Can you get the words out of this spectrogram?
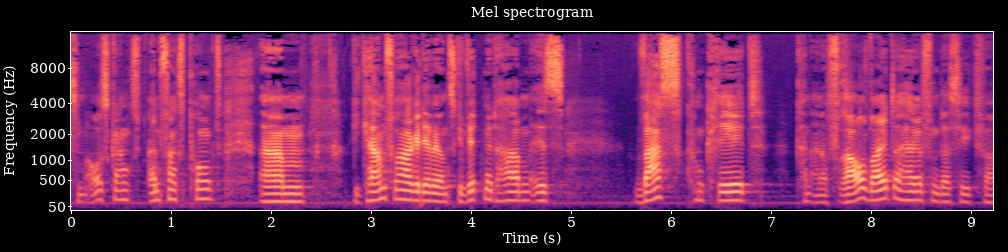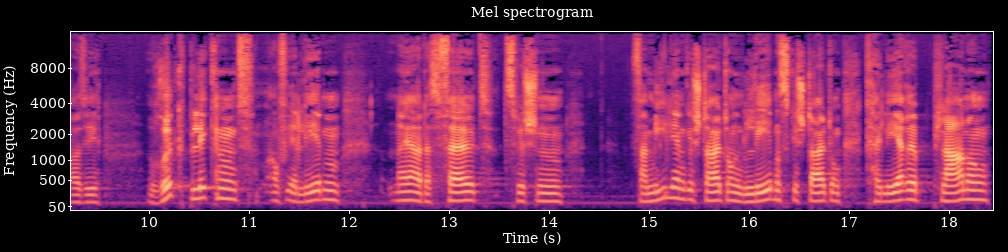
zum Ausgangs Anfangspunkt. Ähm, die Kernfrage, der wir uns gewidmet haben, ist, was konkret kann einer Frau weiterhelfen, dass sie quasi rückblickend auf ihr Leben, naja, das Feld zwischen Familiengestaltung, Lebensgestaltung, Karriereplanung,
